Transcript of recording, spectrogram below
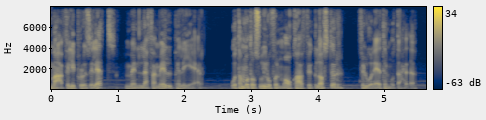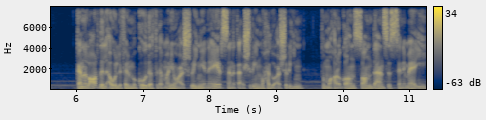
مع فيليب روزيليت من La Famille Bélier وتم تصويره في الموقع في جلاستر في الولايات المتحدة. كان العرض الأول لفيلم Coda في 28 يناير سنة 2021 في مهرجان سان دانس السينمائي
